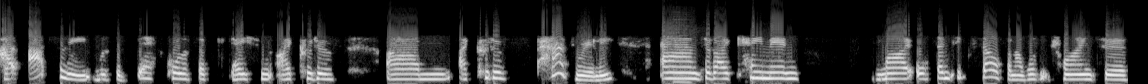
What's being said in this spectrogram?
had actually was the best qualification I could have um, I could have had really, and that I came in my authentic self, and I wasn't trying to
